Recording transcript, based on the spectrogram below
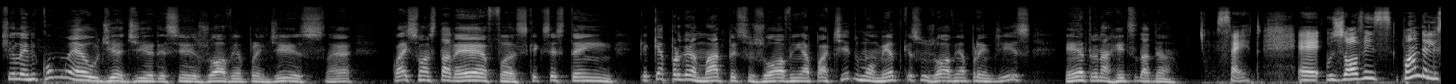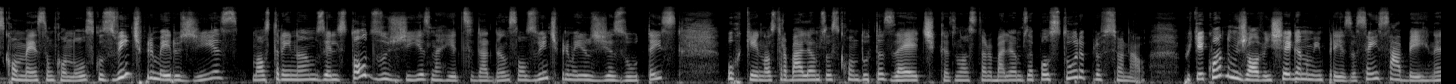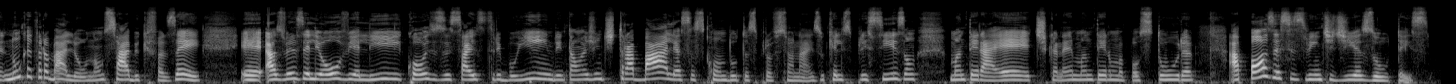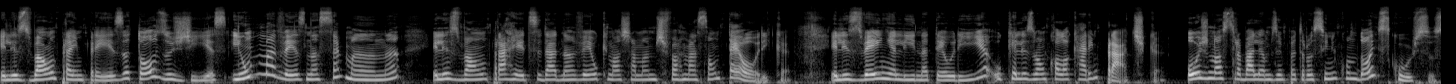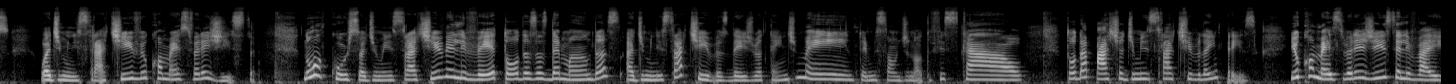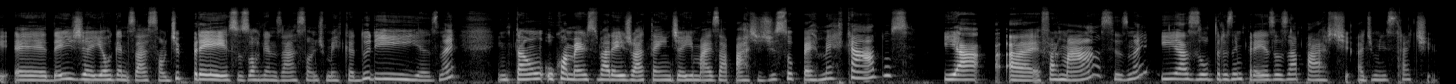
Chilene, como é o dia a dia desse jovem aprendiz, né? Quais são as tarefas? O que, que vocês têm? O que, que é programado para esse jovem a partir do momento que esse jovem aprendiz entra na rede cidadã? Certo. É, os jovens, quando eles começam conosco, os 20 primeiros dias, nós treinamos eles todos os dias na Rede Cidadã, são os 20 primeiros dias úteis, porque nós trabalhamos as condutas éticas, nós trabalhamos a postura profissional. Porque quando um jovem chega numa empresa sem saber, né, nunca trabalhou, não sabe o que fazer, é, às vezes ele ouve ali coisas e sai distribuindo, então a gente trabalha essas condutas profissionais, o que eles precisam manter a ética, né, manter uma postura. Após esses 20 dias úteis, eles vão para a empresa todos os dias e uma vez na semana eles vão para a rede cidadã ver o que nós chamamos de formação teórica. Eles veem ali na teoria o que eles vão colocar em prática. Hoje nós trabalhamos em patrocínio com dois cursos, o administrativo e o comércio varejista. No curso administrativo, ele vê todas as demandas administrativas, desde o atendimento, emissão de nota fiscal, toda a parte administrativa da empresa. E o comércio varejista, ele vai é, desde a organização de preços, organização de mercadorias, né? Então, o comércio varejo atende aí mais a parte de supermercados, e a, a, farmácias, né? E as outras empresas a parte administrativa.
